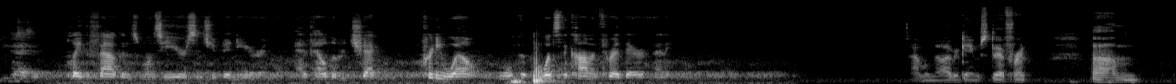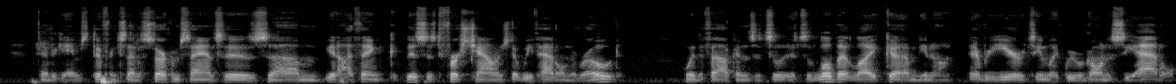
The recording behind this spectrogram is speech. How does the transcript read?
You guys have played the Falcons once a year since you've been here and have held them in check pretty well. What's the common thread there, if any? I don't know. Every game's different. Um, Every game's a different set of circumstances. Um, you know, I think this is the first challenge that we've had on the road with the Falcons. It's a, it's a little bit like um, you know every year it seemed like we were going to Seattle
